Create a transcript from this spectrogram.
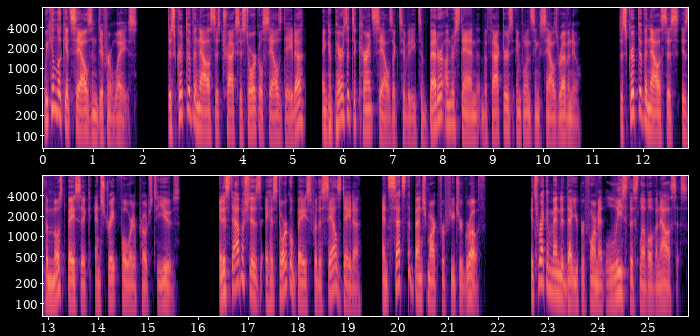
We can look at sales in different ways. Descriptive analysis tracks historical sales data and compares it to current sales activity to better understand the factors influencing sales revenue. Descriptive analysis is the most basic and straightforward approach to use. It establishes a historical base for the sales data and sets the benchmark for future growth. It's recommended that you perform at least this level of analysis.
